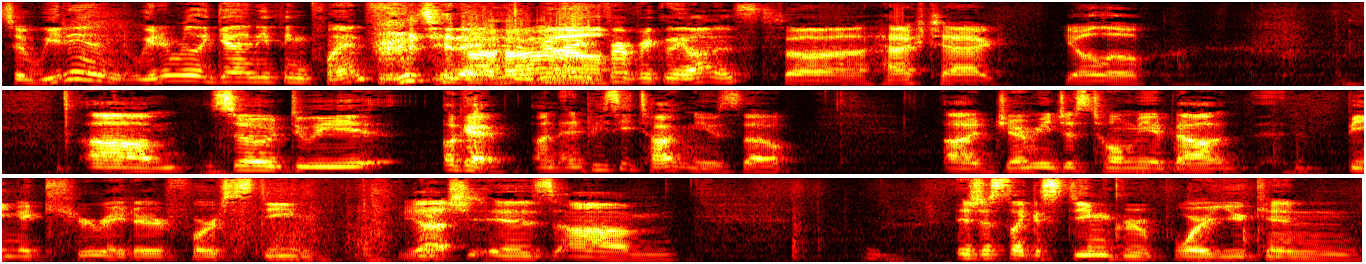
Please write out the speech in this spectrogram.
so we didn't we didn't really get anything planned for today. To Uh-huh. be No. perfectly honest. So uh, hashtag YOLO. Um, so do we? Okay, on NPC Talk News though, uh, Jeremy just told me about being a curator for Steam, Yes. which is um, is just like a Steam group where you can.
